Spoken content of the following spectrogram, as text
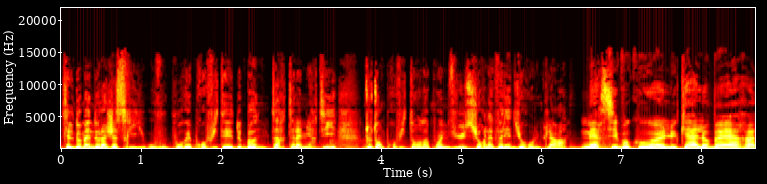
c'est le domaine de la jasserie où vous pourrez profiter de bonnes tartes à la myrtille tout en profitant d'un point de vue sur la vallée du Rhône, Clara. Merci beaucoup euh, Lucas Laubert.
